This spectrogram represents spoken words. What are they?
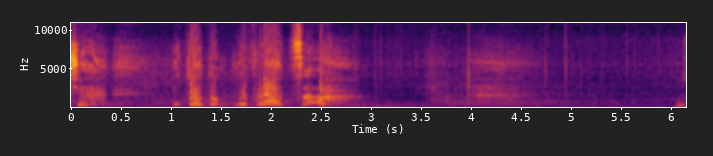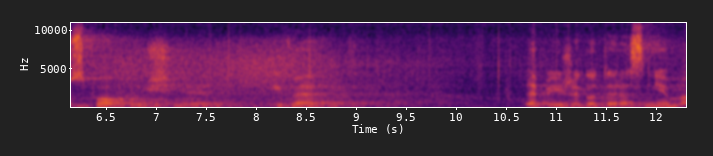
Świcie i dotąd nie wraca. Uspokój się, Iwer. Lepiej, że go teraz nie ma.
